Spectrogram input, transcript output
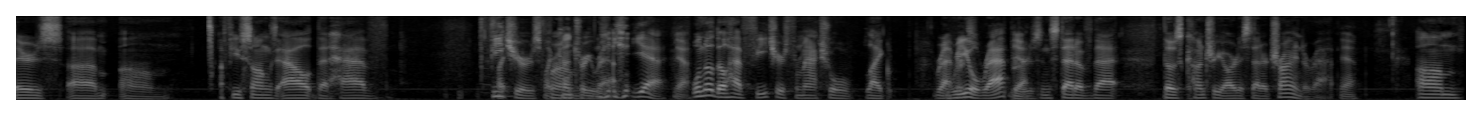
there's um, um, a few songs out that have features like from country rap. yeah. Yeah. Well, no, they'll have features from actual like Rappers. real Yeah. rappers instead of that those country artists that are trying to rap. yeah. Um,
